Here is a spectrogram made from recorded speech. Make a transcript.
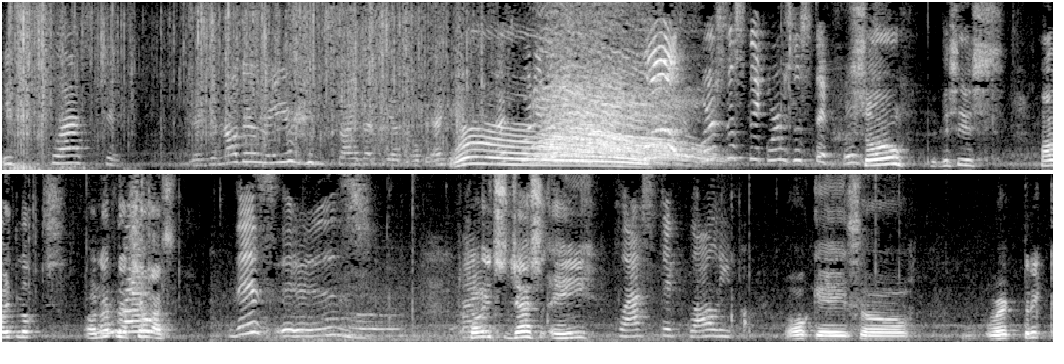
It's plastic. There's another layer inside that we have to open. Okay. Wow! Where's the stick? Where's the stick? So, this is how it looks. Oh, not, not show us. This is So, it's just a... plastic lollipop. Okay, so... Word trick.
